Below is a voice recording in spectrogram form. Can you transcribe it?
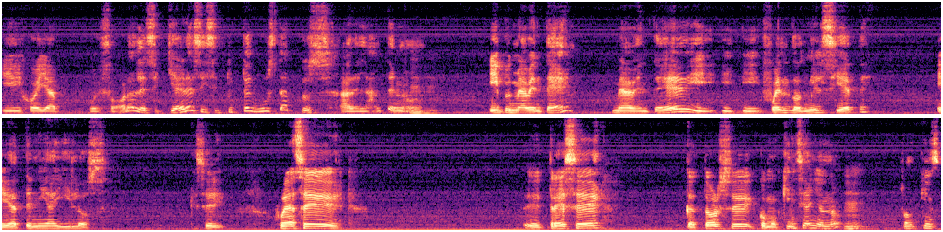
y dijo ella, pues órale, si quieres y si tú te gusta, pues adelante, ¿no? Y pues me aventé, me aventé y, fue en 2007. Ella tenía ahí los... ¿Qué sería? Fue hace 13, 14, como 15 años, ¿no? Son 15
